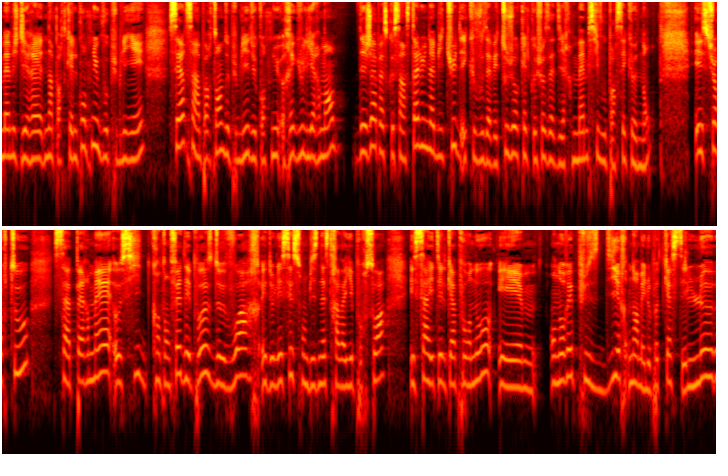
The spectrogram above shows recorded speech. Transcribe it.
même, je dirais, n'importe quel contenu que vous publiez. Certes, c'est important de publier du contenu régulièrement Déjà parce que ça installe une habitude et que vous avez toujours quelque chose à dire, même si vous pensez que non. Et surtout, ça permet aussi, quand on fait des pauses, de voir et de laisser son business travailler pour soi. Et ça a été le cas pour nous. Et euh, on aurait pu se dire, non, mais le podcast, c'est le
